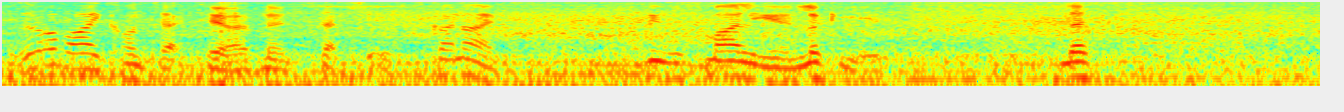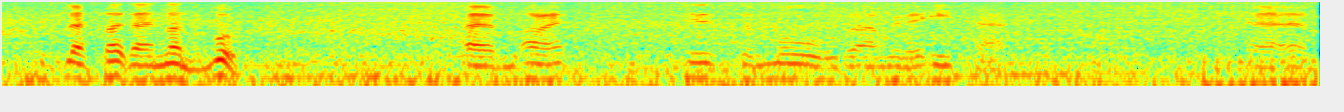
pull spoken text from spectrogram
There's a lot of eye contact here I've noticed actually. It's quite nice. People smiling and looking at you. Less it's less like that in London. Whoa. Um, alright. Here's the mall that I'm gonna eat at. Um,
